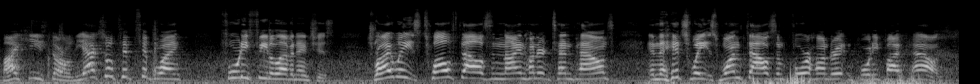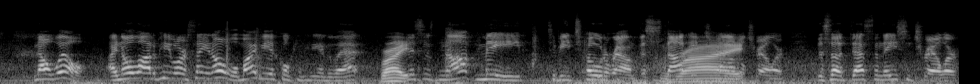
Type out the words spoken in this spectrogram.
by Keystone. The actual tip tip length, 40 feet 11 inches. Dry weight is 12,910 pounds, and the hitch weight is 1,445 pounds. Now, Will, I know a lot of people are saying, oh, well, my vehicle can handle that. Right. This is not made to be towed around. This is not a travel trailer. This is a destination trailer.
